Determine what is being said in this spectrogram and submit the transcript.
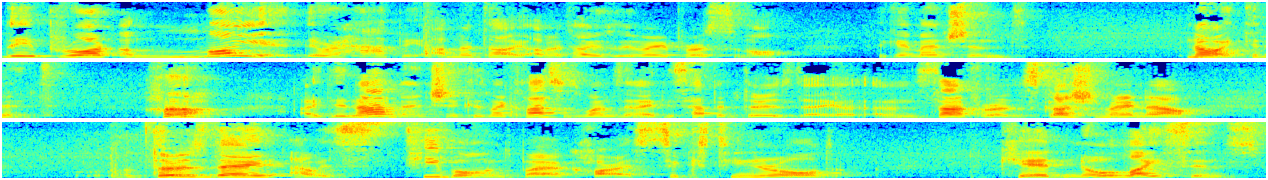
They brought a moyed. They were happy. I'm going to tell you. I'm going to tell you something very personal like I mentioned. No, I didn't. Huh. I did not mention because my class was Wednesday night. This happened Thursday. And it's not for a discussion right now. On Thursday, I was T-boned by a car. A 16-year-old kid, no license,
